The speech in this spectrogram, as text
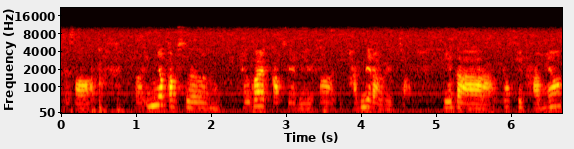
그래서 어, 입력값은 결과값에 대해서 반대라고 그랬죠. 얘가 이렇게 가면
